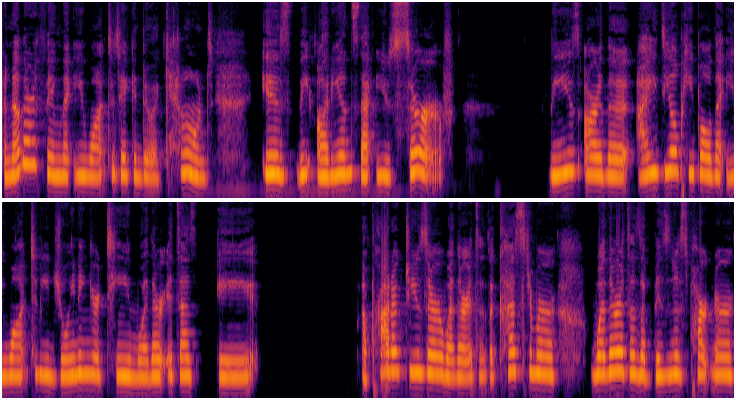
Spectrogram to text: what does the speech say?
Another thing that you want to take into account is the audience that you serve. These are the ideal people that you want to be joining your team, whether it's as a a product user, whether it's as a customer, whether it's as a business partner.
